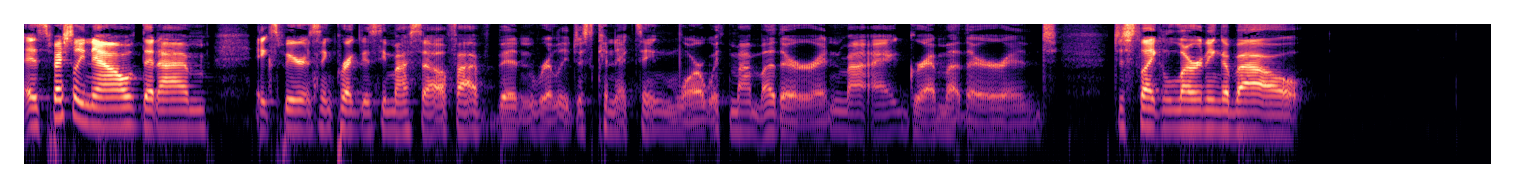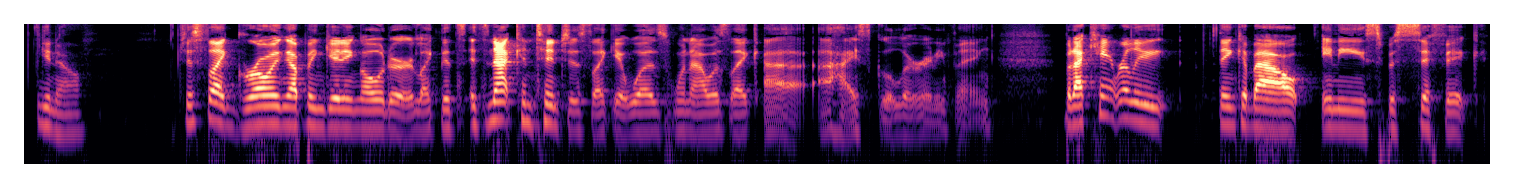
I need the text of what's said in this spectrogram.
especially now that I'm experiencing pregnancy myself, I've been really just connecting more with my mother and my grandmother and just like learning about you know, just like growing up and getting older. Like it's it's not contentious like it was when I was like a, a high schooler or anything. But I can't really think about any specific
